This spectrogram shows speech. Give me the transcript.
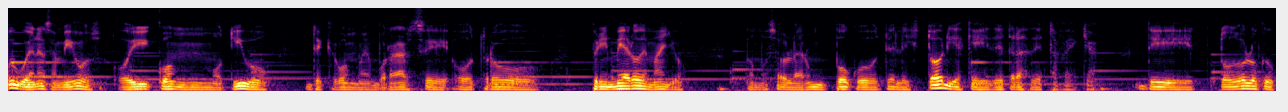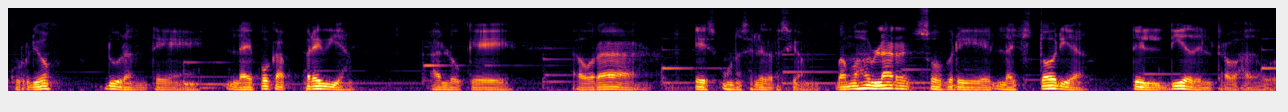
Muy buenas amigos, hoy con motivo de conmemorarse otro primero de mayo, vamos a hablar un poco de la historia que hay detrás de esta fecha, de todo lo que ocurrió durante la época previa a lo que ahora es una celebración. Vamos a hablar sobre la historia del Día del Trabajador.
